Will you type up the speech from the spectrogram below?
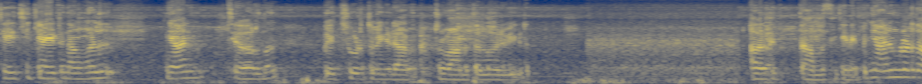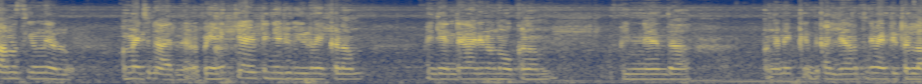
ചേച്ചിക്കായിട്ട് നമ്മൾ ഞാൻ ചേർന്ന് വെച്ചു കൊടുത്ത വീടാണ് ട്രിവാണ്ടത്തുള്ള ഒരു വീട്. അവർക്ക് താമസിക്കണേ ഇപ്പൊ ഞാനും ഇവിടെ താമസിക്കുന്നേ ഉള്ളൂ. അമ്മയച്ചൻ ആയിരുന്നു അപ്പൊ എനിക്കായിട്ട് ഇനി ഒരു വീട് വെക്കണം. പിന്നെ എന്റെ കാര്യങ്ങൾ നോക്കണം. പിന്നെ എന്താ അങ്ങനെയൊക്കെ കല്യാണത്തിന് വേണ്ടിയിട്ടുള്ള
